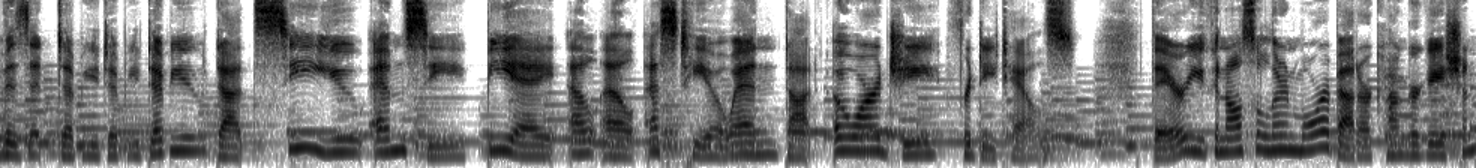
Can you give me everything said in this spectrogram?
Visit www.cumcballston.org for details. There you can also learn more about our congregation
